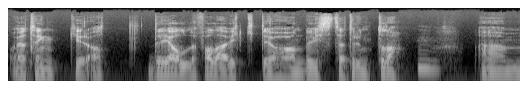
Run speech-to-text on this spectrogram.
og jeg tenker at det i alle fall er viktig å ha en bevissthet rundt det. da. Um,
